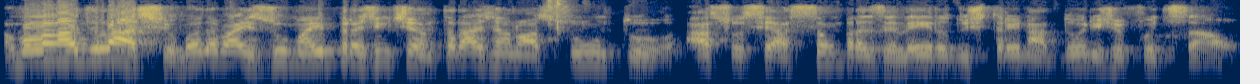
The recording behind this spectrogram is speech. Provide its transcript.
Vamos lá, Adilácio, manda mais uma aí para a gente entrar já no assunto Associação Brasileira dos Treinadores de Futsal.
